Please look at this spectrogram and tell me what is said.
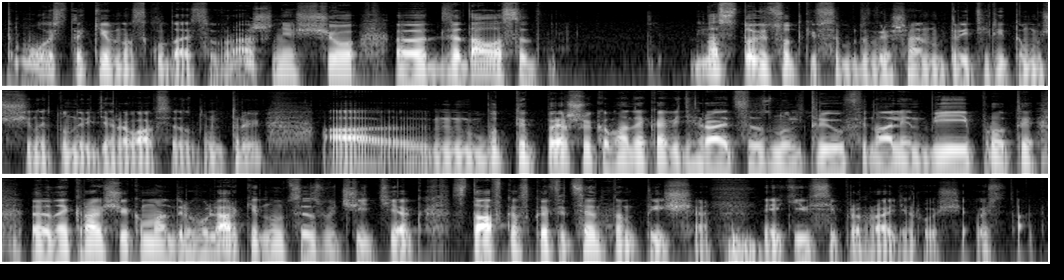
Тому ось таке в нас складається враження, що е, для Далласа на 100% все буде в рішальному третій грі, тому що ніхто не відігравався з 0-3. А бути першою командою, яка відіграється з 0-3 у фіналі NBA проти е, найкращої команди регулярки, ну це звучить як ставка з коефіцієнтом 1000, на якій всі програють гроші. Ось так.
